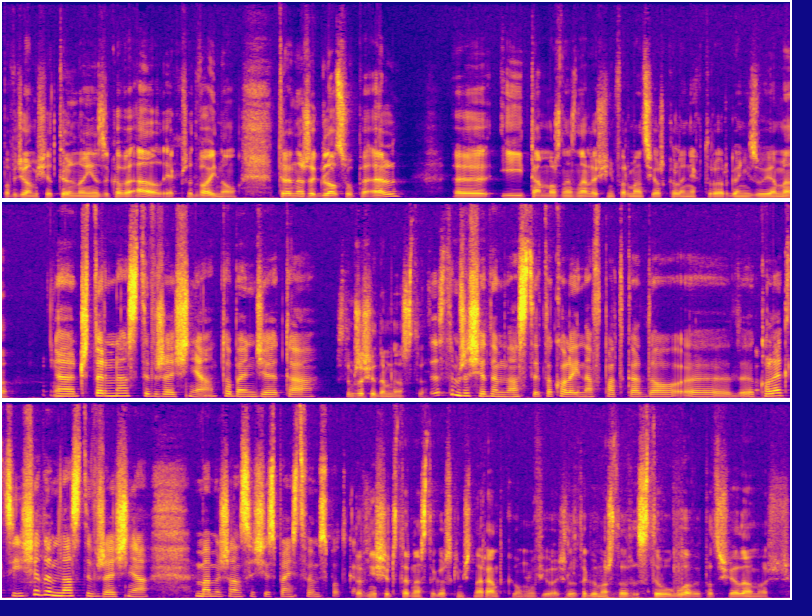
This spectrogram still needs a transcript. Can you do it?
Powiedziało mi się tylnojęzykowe L, jak przed wojną. trenerzyglosu.pl e, i tam można znaleźć informacje o szkoleniach, które organizujemy. E, 14 września to będzie ta Z tym, że 17. Z tym, że 17 to kolejna wpadka do, e, do kolekcji. 17 września mamy szansę się z Państwem spotkać. Pewnie się 14 z kimś na randkę umówiłeś, dlatego masz to z tyłu głowy, podświadomość.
